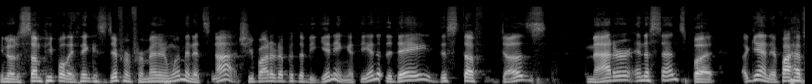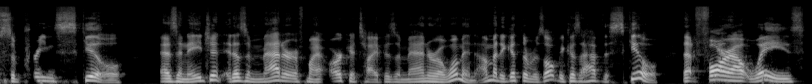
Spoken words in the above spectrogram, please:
you know, to some people they think it's different for men and women. It's not. She brought it up at the beginning. At the end of the day, this stuff does matter in a sense, but again, if I have supreme skill as an agent, it doesn't matter if my archetype is a man or a woman. I'm going to get the result because I have the skill that far yeah. outweighs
